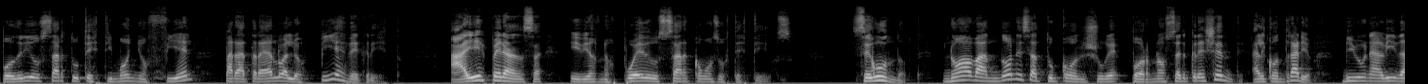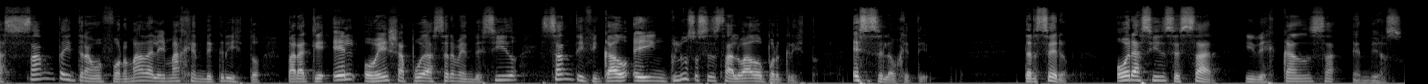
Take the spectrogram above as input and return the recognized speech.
podría usar tu testimonio fiel para traerlo a los pies de Cristo. Hay esperanza y Dios nos puede usar como sus testigos. Segundo, no abandones a tu cónyuge por no ser creyente. Al contrario, vive una vida santa y transformada a la imagen de Cristo para que él o ella pueda ser bendecido, santificado e incluso ser salvado por Cristo. Ese es el objetivo. Tercero, ora sin cesar y descansa en Dios.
